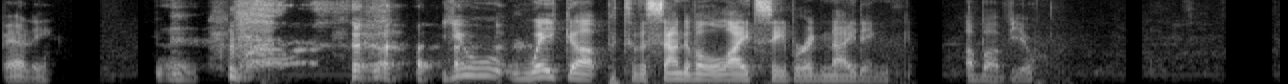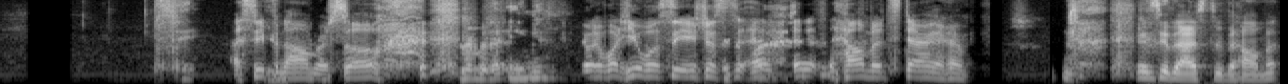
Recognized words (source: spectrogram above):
Barely. You wake up to the sound of a lightsaber igniting above you. I see Penumbra, so Remember that Ingen? what he will see is just a, a helmet staring at him. You can see the eyes through the helmet.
